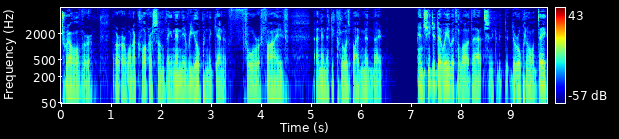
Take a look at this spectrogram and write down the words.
12 or, or, or 1 o'clock or something, and then they reopened again at 4 or 5, and then had to close by midnight. And she did away with a lot of that. They're open all day.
